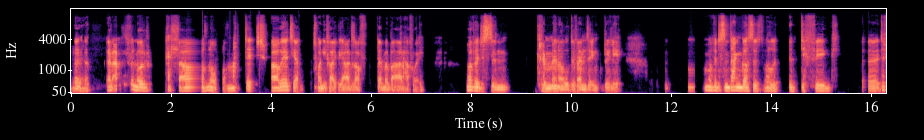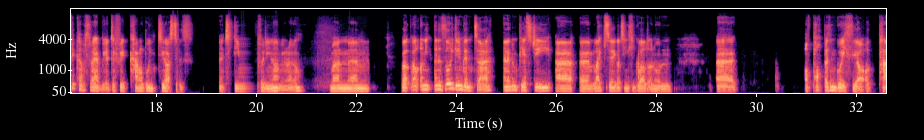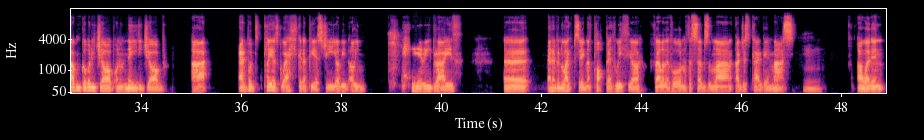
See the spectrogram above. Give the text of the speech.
Yr er allan o'r pella oedd nhw, oedd Matic, a oedd e tua 25 yards off Denver Bar halfway. Mae fe just yn criminal defending, really. Mae fe just yn dangos fel y, y diffyg, uh, diffyg cyfthrebu, y diffyg canolbwyntio sydd yn y tîm ffyrddino, fi'n meddwl. Mae'n... Um, Wel, well, yn y ddwy gêm gyntaf, yn ebyn PSG a um, Leipzig, o ti'n lli gweld o'n nhw'n uh, oedd popeth yn gweithio, oedd pawb yn gwybod i job, ond nhw'n neud i job, a er bod players gwell gyda PSG, oedd hi'n heri braidd, uh, yn ebyn Leipzig, nath popeth weithio fel oedd e fod, nath y subs ymlaen, a just cael game mas. Mm. A wedyn,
